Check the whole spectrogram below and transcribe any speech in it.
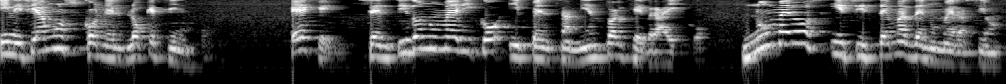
Iniciamos con el bloque 5. Eje, sentido numérico y pensamiento algebraico. Números y sistemas de numeración.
